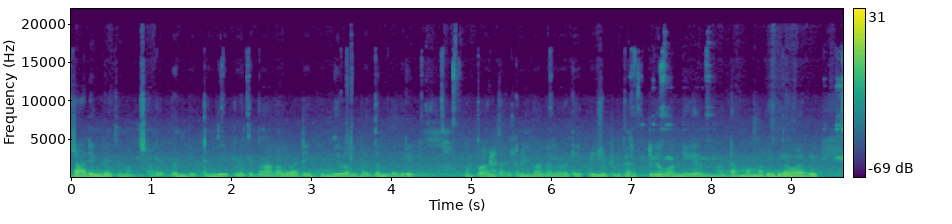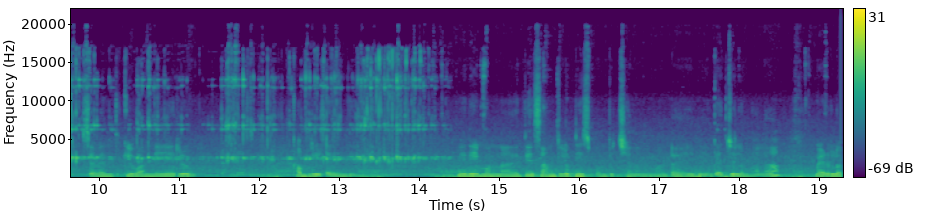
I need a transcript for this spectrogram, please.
స్టార్టింగ్ అయితే మాకు చాలా ఇబ్బంది పెట్టింది. ఇప్పుడైతే బాగా అలవాటు అయిపోయింది వాళ్ళ పెద్దమ్మ దగ్గర పాలు తాగటం బాగా అలవాటు అయిపోయింది ఇప్పుడు కరెక్ట్గా వన్ ఇయర్ అనమాట మొన్న ఫిబ్రవరి సెవెంత్కి వన్ ఇయర్ కంప్లీట్ అయింది. ఇది మొన్న అయితే సంతలో తీసి పంపించాను అనమాట ఇది గజ్జల మాల. మెడలో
